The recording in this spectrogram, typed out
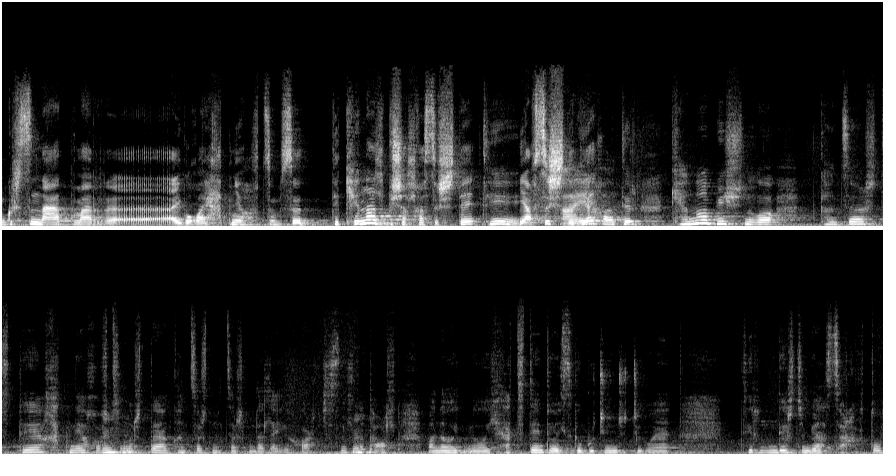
өнгөрсөн наадмаар э, айгуу гоё хатны хувц өмсөд тэг кино л биш болохоос шүү дээ. Явсан шүү дээ. Яг тэр кино биш нөгөө концерт те хатны хувц мөртэй концерт концертанд л аягих оржсэн л тоглолт. Манай нөгөө их хаттын туйлсгээ бүжгэн жүжиг байна тэрэн дээр чинь би бас сорхогтуу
